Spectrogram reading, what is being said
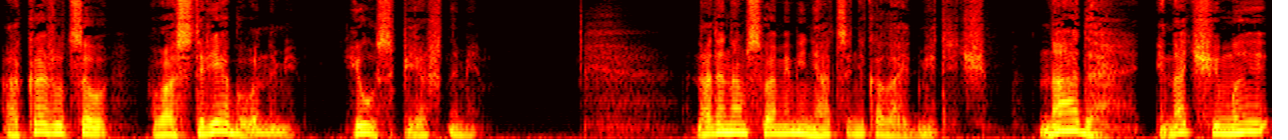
окажутся востребованными и успешными. Надо нам с вами меняться, Николай Дмитриевич. Надо, иначе мы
